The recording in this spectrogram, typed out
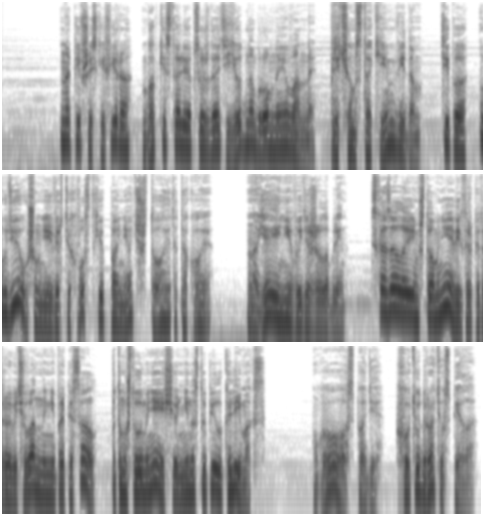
Напившись кефира, бабки стали обсуждать йодно-бромные ванны, причем с таким видом. Типа, где уж мне, вертихвостке, понять, что это такое? Но я и не выдержала, блин. Сказала им, что мне Виктор Петрович ванны не прописал, потому что у меня еще не наступил климакс. Господи, хоть удрать успела.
